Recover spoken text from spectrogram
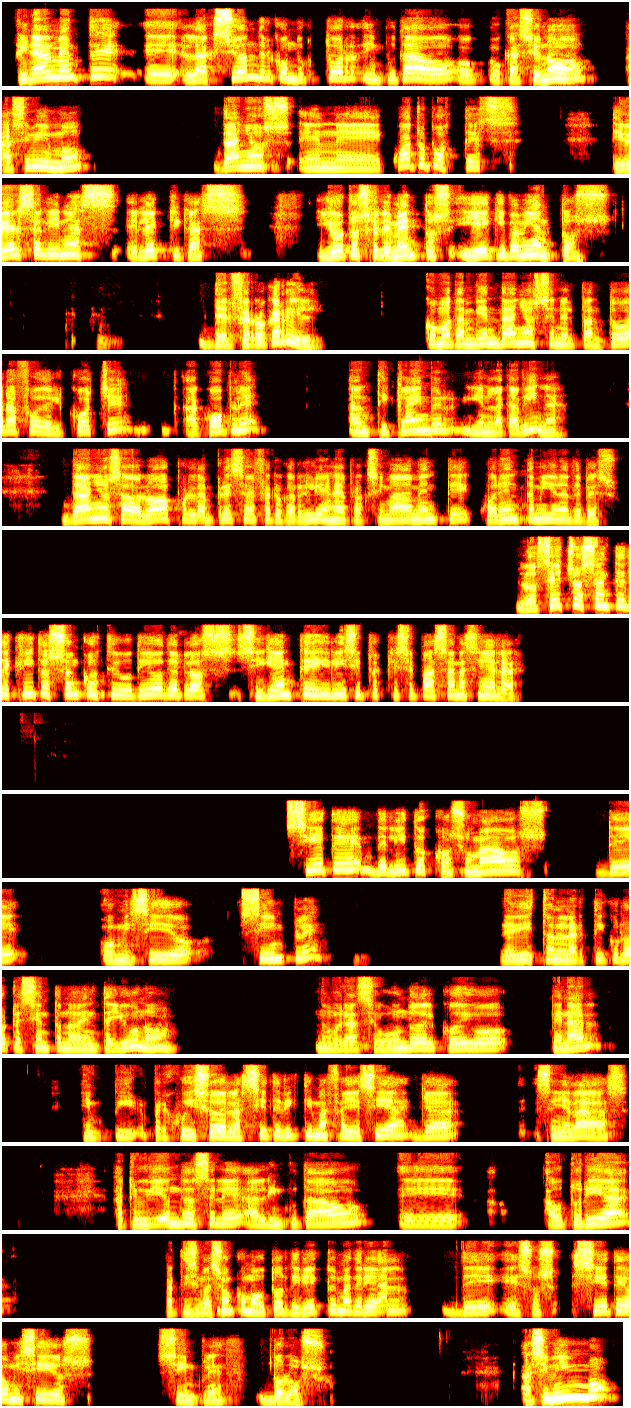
Finalmente, eh, la acción del conductor imputado ocasionó, asimismo, daños en eh, cuatro postes, diversas líneas eléctricas y otros elementos y equipamientos del ferrocarril, como también daños en el pantógrafo del coche, acople, anti-climber y en la cabina. Daños avalados por la empresa de ferrocarriles en aproximadamente 40 millones de pesos. Los hechos antes descritos son constitutivos de los siguientes ilícitos que se pasan a señalar. Siete delitos consumados de homicidio simple, previsto en el artículo 391, numeral segundo del Código Penal, en perjuicio de las siete víctimas fallecidas ya señaladas, atribuyéndosele al imputado eh, autoría, participación como autor directo y material de esos siete homicidios simples dolosos. Asimismo,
